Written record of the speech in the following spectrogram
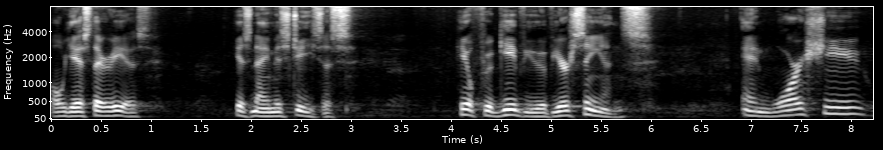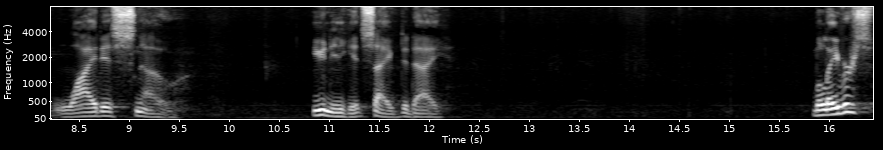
Oh, yes, there is. His name is Jesus. He'll forgive you of your sins and wash you white as snow. You need to get saved today. Believers,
